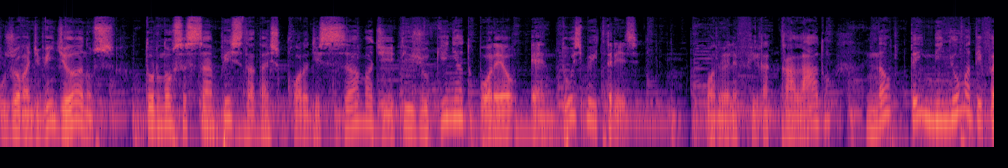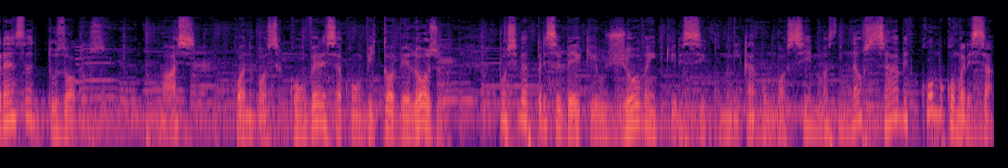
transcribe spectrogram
O jovem de 20 anos tornou-se sambista da escola de samba de Tijuquinha do Borel em 2013. Quando ele fica calado, não tem nenhuma diferença dos outros. Mas, quando você conversa com Victor Veloso, você vai perceber que o jovem quer se comunicar com você, mas não sabe como conversar.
